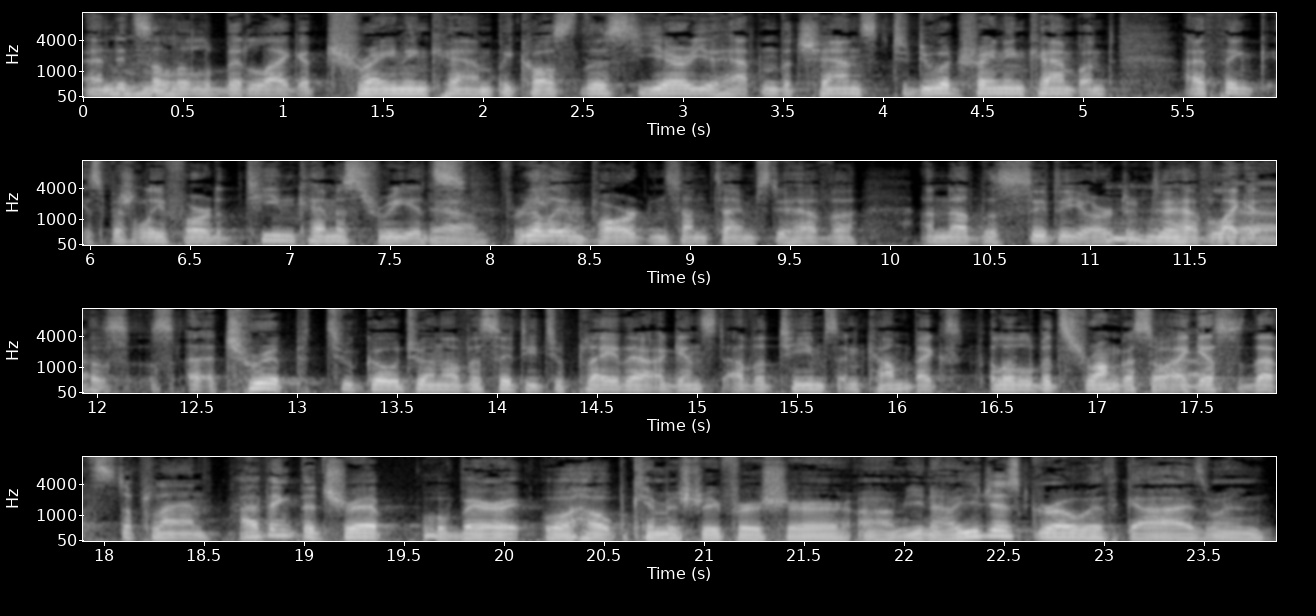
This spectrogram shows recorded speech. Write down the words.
And it's a little bit like a training camp because this year you hadn't the chance to do a training camp. And I think especially for the team chemistry, it's Yeah, really sure. important sometimes to have a, another city or to, to have like Yeah. a, a- a trip to go to another city to play there against other teams and come back a little bit stronger. So I guess that's the plan. I think the trip will very will help chemistry for sure. Um, you know, you just grow with guys when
